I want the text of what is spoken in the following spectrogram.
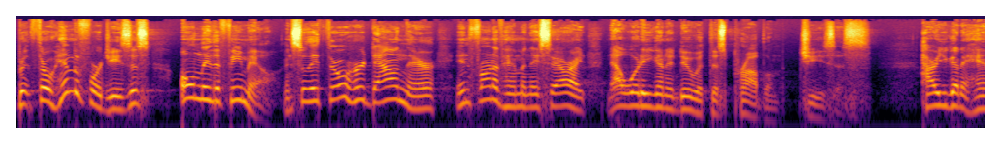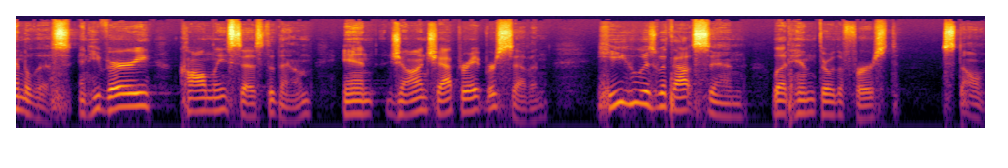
but throw him before Jesus, only the female. And so they throw her down there in front of him and they say, All right, now what are you going to do with this problem, Jesus? How are you going to handle this? And he very calmly says to them in John chapter 8, verse 7 He who is without sin, let him throw the first stone.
